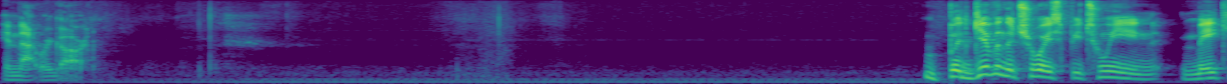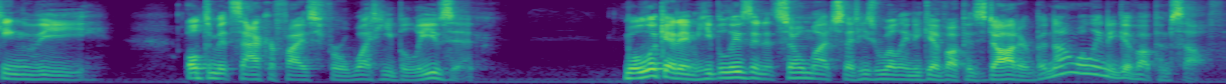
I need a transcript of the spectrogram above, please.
in that regard. But given the choice between making the ultimate sacrifice for what he believes in, well, look at him. He believes in it so much that he's willing to give up his daughter, but not willing to give up himself.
